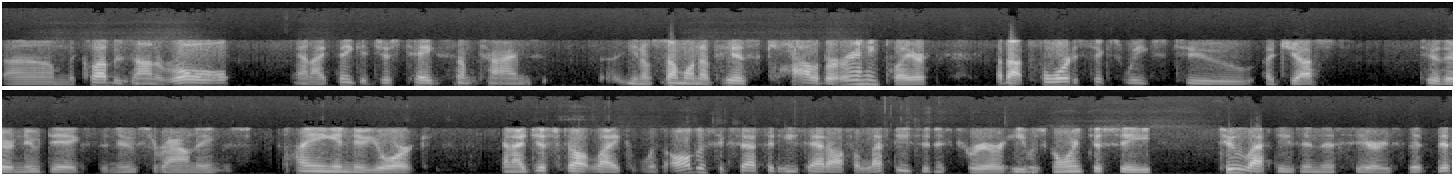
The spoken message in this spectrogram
Um, the club is on a roll, and I think it just takes sometimes, uh, you know, someone of his caliber or any player about four to six weeks to adjust to their new digs, the new surroundings, playing in New York. And I just felt like with all the success that he's had off of lefties in his career, he was going to see two lefties in this series. That this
